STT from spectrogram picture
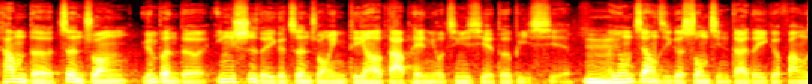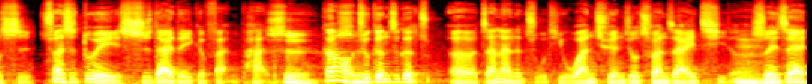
他们的正装，原本的英式的一个正装一定要搭配牛津鞋、德比鞋，嗯，用这样子一个松紧带的一个方式，算是对时代的一个反叛。是，刚好就跟这个呃展览的主题完全就串在一起了。嗯，所以在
